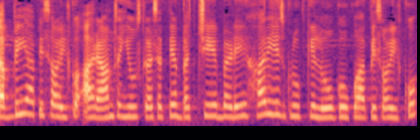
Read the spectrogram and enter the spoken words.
तब भी आप इस ऑयल को आराम से यूज़ कर सकते हैं। बच्चे, बड़े, हर एज ग्रुप के लोगों को आप इस ऑयल को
